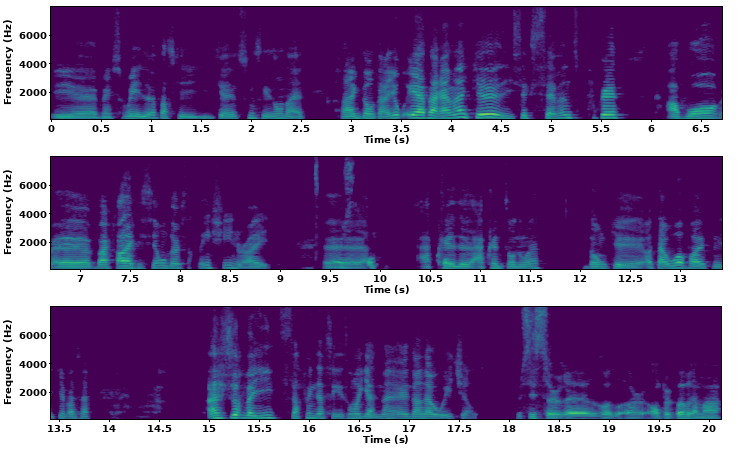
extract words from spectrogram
Et euh, bien surveillez-le parce qu'il gagne une saison dans, dans d'Ontario. Et apparemment que les 67 pourraient avoir euh, ben, faire la question d'un certain Shane Wright euh, après, le, après le tournoi. Donc, euh, Ottawa va être une équipe à, à surveiller d'ici la fin de la saison également euh, dans la OHL. Aussi sur euh, Roller, on peut pas vraiment.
